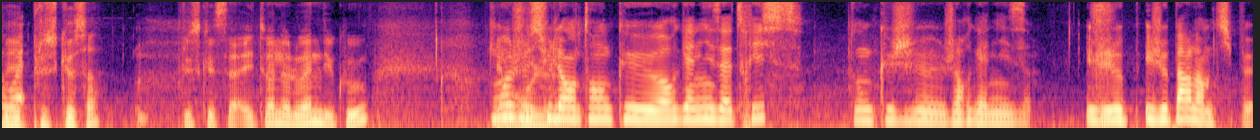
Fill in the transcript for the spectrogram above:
mais ouais. plus que ça. Plus que ça. Et toi Nolwenn du coup? Moi, je rôle suis là en tant qu'organisatrice, donc je- j'organise. Et, Et- je, et je parle un petit peu.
